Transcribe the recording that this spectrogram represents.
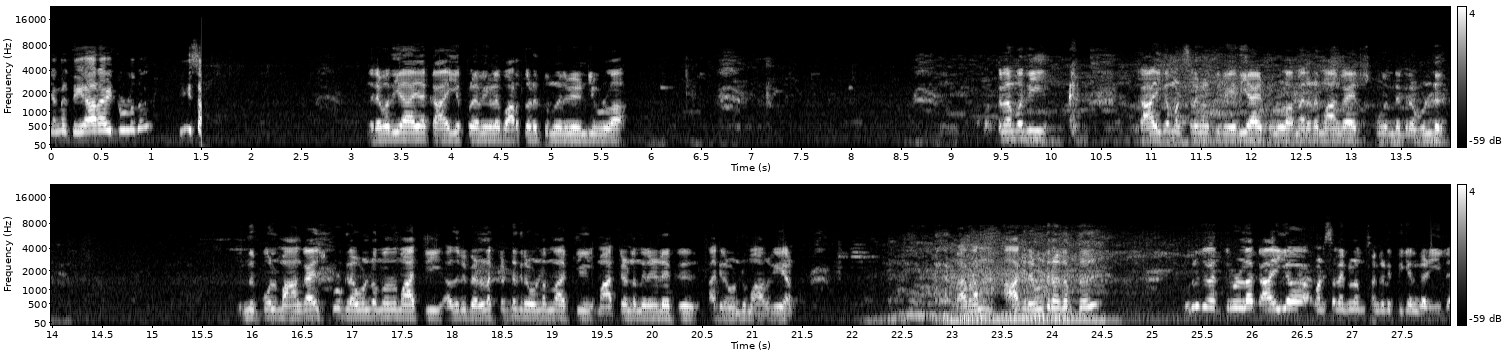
ഞങ്ങൾ തയ്യാറായിട്ടുള്ളത്. ഈ നിരവധിയായ കായിക പ്രേമികളെ വാർത്തെടുക്കുന്നതിന് വേണ്ടിയുള്ള ഒട്ടനവധി കായിക മത്സരങ്ങൾക്ക് വേദിയായിട്ടുള്ള മരട് മാങ്കായ സ്കൂളിന്റെ ഗ്രൗണ്ട്. ഇന്നിപ്പോൾ മാങ്കായ സ്കൂൾ ഗ്രൗണ്ട് എന്നത് മാറ്റി അതൊരു വെള്ളക്കെട്ട് ഗ്രൗണ്ട് എന്നാക്കി മാറ്റേണ്ട നിലയിലേക്ക് ആ ഗ്രൗണ്ട് മാറുകയാണ്. കാരണം ആ ഗ്രൗണ്ടിനകത്ത് ഒരു തരത്തിലുള്ള കായിക മത്സരങ്ങളും സംഘടിപ്പിക്കാൻ കഴിയില്ല.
